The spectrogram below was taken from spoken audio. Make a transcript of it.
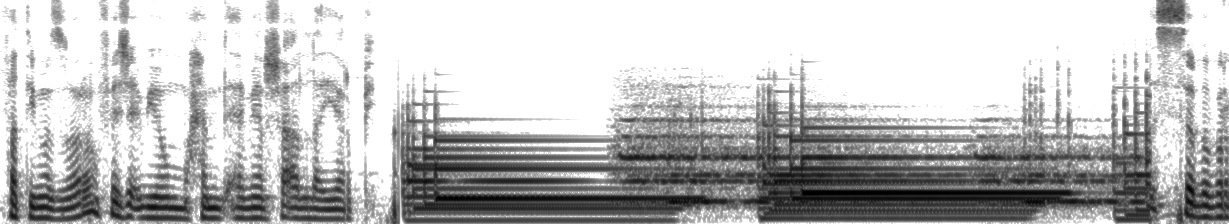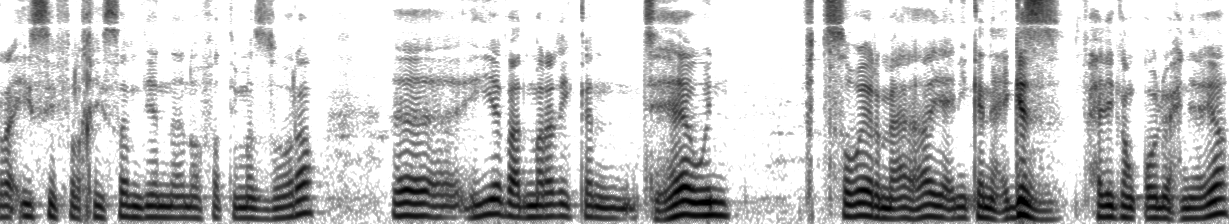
فاطمة الزهراء ونفاجئ بهم محمد امير إن شاء الله يا ربي. السبب الرئيسي في الخصام ديالنا أنا وفاطمة الزهراء آه، هي بعض المرات اللي كنتهاون في التصوير معها يعني كنعجز بحال اللي كنقولوا حنايا.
